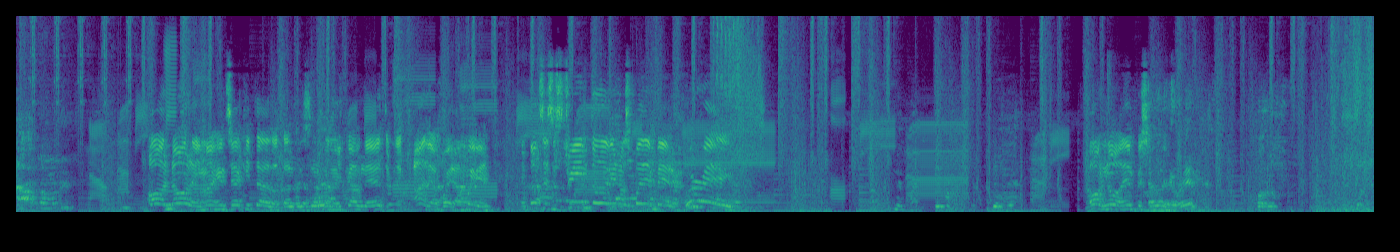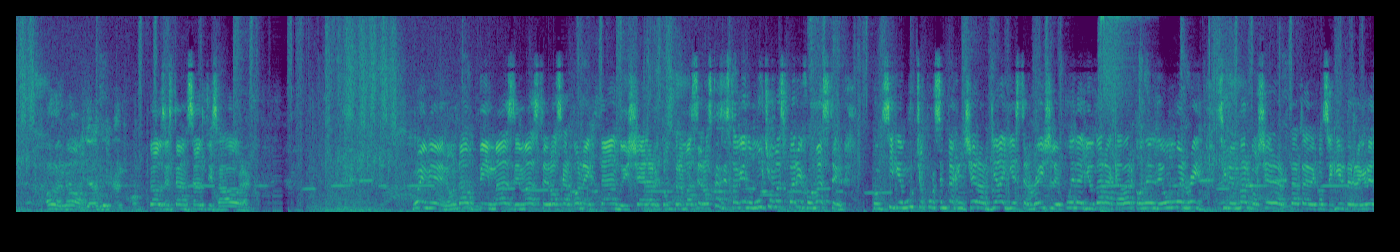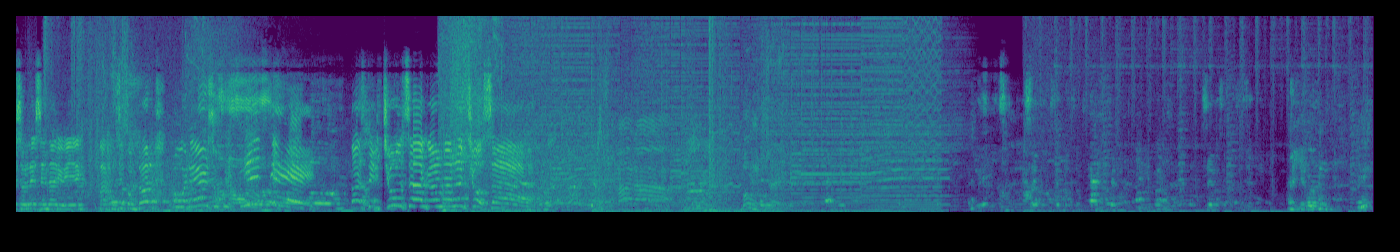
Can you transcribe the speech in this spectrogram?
Oh no, la imagen se ha quitado, tal vez con el cable Ethernet. Ah, de afuera, muy bien. Entonces, stream todavía nos pueden ver. ¡Hurray! Oh no, ha empezado a llover. Oh no, todos están saltis ahora. Muy bien, un outbeat más de Master Oscar conectando y Shellar contra Master Oscar se está viendo mucho más parejo. Master consigue mucho porcentaje en Shellar ya y este Rage le puede ayudar a acabar con él de un buen raid. Sin embargo, Shellar trata de conseguir de regreso el escenario y bajo su control. ¡Power Air suficiente! Master Chosa gana la Chosa. thank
